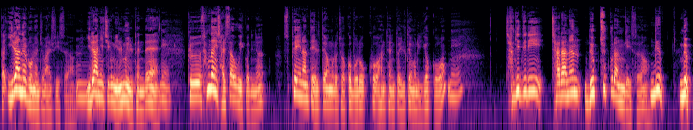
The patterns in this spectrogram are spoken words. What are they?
그러니까 이란을 보면 좀 알 수 있어요. 음. 이란이 지금 1무1패인데 네. 그 상당히 잘 싸우고 있거든요. 스페인한테 1대 0으로 졌고 모로코한테는 또 1대 0으로 이겼고. 네. 자기들이 잘하는 늪 축구라는 게 있어요. 늪. 늪.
